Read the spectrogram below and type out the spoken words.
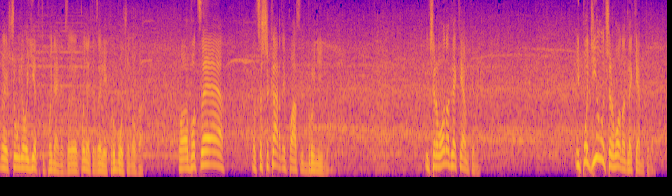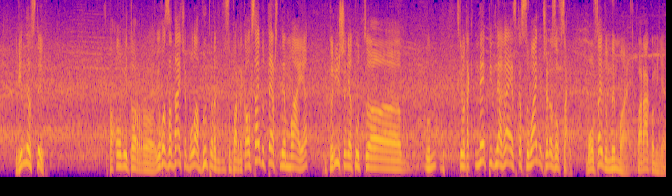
Ну, якщо у нього є такі поняття, поняття взагалі, як робоча нога. Бо це, ну, це шикарний пас від Бруніньо. І червона для Кемкіна. І по ділу червона для Кемкіна. Він не встиг. Пауло Вітор, його задача була випередити суперника. Офсайду теж немає. Тобто рішення тут, е, ну, скажімо так, не підлягає скасуванню через офсайд. Бо офсайду немає. Парако міняє.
